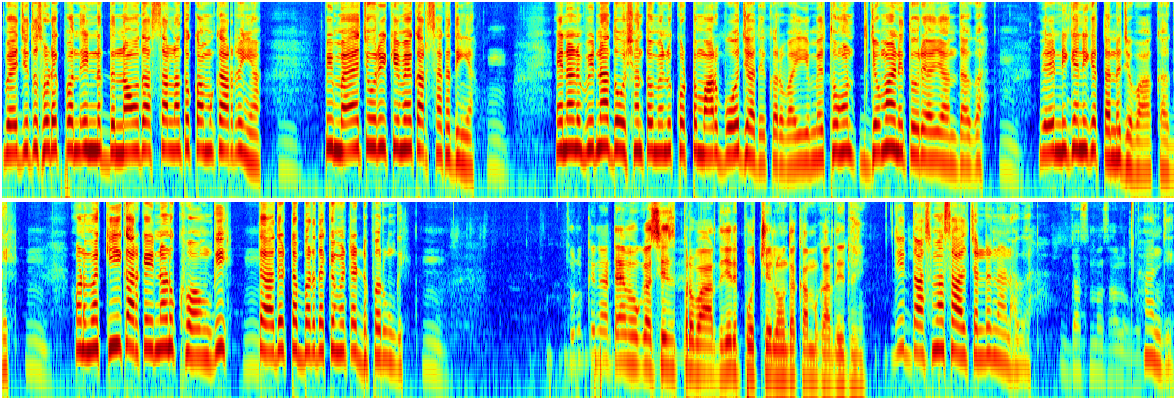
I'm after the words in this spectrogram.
ਵੇ ਜਦੋਂ ਥੋੜੇ 9-10 ਸਾਲਾਂ ਤੋਂ ਕੰਮ ਕਰ ਰਹੀ ਆ ਵੀ ਮੈਂ ਚੋਰੀ ਕਿਵੇਂ ਕਰ ਸਕਦੀ ਆ? ਇਹਨਾਂ ਨੇ ਬਿਨਾਂ ਦੋਸ਼ਾਂ ਤੋਂ ਮੈਨੂੰ ਕੁੱਟਮਾਰ ਬਹੁਤ ਜ਼ਿਆਦਾ ਕਰਵਾਈ ਹੈ ਮੈਥੋਂ ਹੁਣ ਜਮਾ ਨਹੀਂ ਤੁਰਿਆ ਜਾਂਦਾਗਾ। ਮੇਰੇ ਨਿੱਕੇ ਨਿੱਕੇ ਤਿੰਨ ਜਵਾਕ ਆਗੇ। ਹੁਣ ਮੈਂ ਕੀ ਕਰਕੇ ਇਹਨਾਂ ਨੂੰ ਖਵਾਉਂਗੀ ਤੇ ਆਦੇ ਟੱਬਰ ਦਾ ਕਿਵੇਂ ਢਿੱਡ ਭਰੂੰਗੀ? ਤੁਹਾਨੂੰ ਕਿੰਨਾ ਟਾਈਮ ਹੋ ਗਿਆ ਸੀ ਇਸ ਪਰਿਵਾਰ ਦੇ ਜਿਹੜੇ ਪੋਚੇ ਲਾਉਣ ਦਾ ਕੰਮ ਕਰਦੇ ਤੁਸੀਂ? ਜੀ 10ਵਾਂ ਸਾਲ ਚੱਲਣ ਆਣਾਗਾ 10ਵਾਂ ਸਾਲ ਹੋ ਗਿਆ। ਹਾਂਜੀ।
